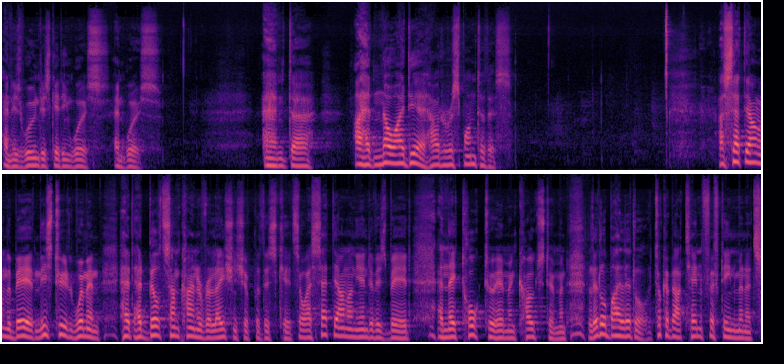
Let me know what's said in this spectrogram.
and his wound is getting worse and worse. And uh, I had no idea how to respond to this. I sat down on the bed, and these two women had, had built some kind of relationship with this kid. So I sat down on the end of his bed, and they talked to him and coaxed him. And little by little, it took about 10, 15 minutes,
